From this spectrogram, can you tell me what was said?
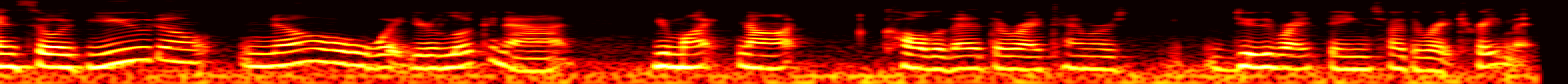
And so if you don't know what you're looking at, you might not call the vet at the right time or do the right things, start the right treatment.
